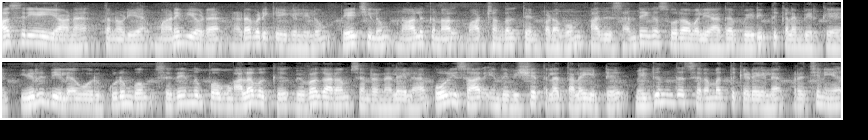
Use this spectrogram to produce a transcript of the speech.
ஆசிரியையான தன்னுடைய மனைவியோட நடவடிக்கைகளிலும் பேச்சிலும் நாளுக்கு நாள் மாற்றங்கள் தென்படவும் அது சந்தேக சூறாவளியாக வெடித்து கிளம்பியிருக்கு. இறுதியில ஒரு குடும்பம் சிதைந்து போகும் அளவுக்கு விவகாரம் சென்ற நிலையில போலீசார் இந்த விஷயத்துல தலையிட்டு மிகுந்த சிரமத்துக்கிடையில பிரச்சனையை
